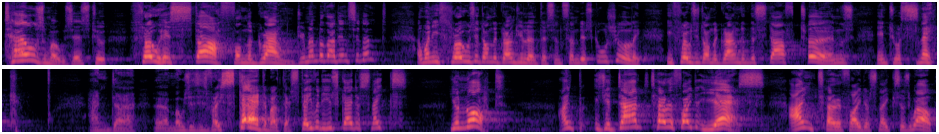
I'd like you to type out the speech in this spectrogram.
tells Moses to throw his staff on the ground. Do you remember that incident? And when he throws it on the ground, you learned this in Sunday school, surely. He throws it on the ground, and the staff turns into a snake. And uh, uh, Moses is very scared about this. David, are you scared of snakes? You're not. I'm, is your dad terrified? Yes, I'm terrified of snakes as well.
